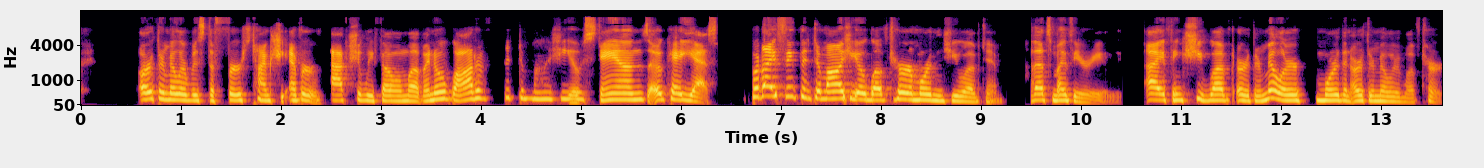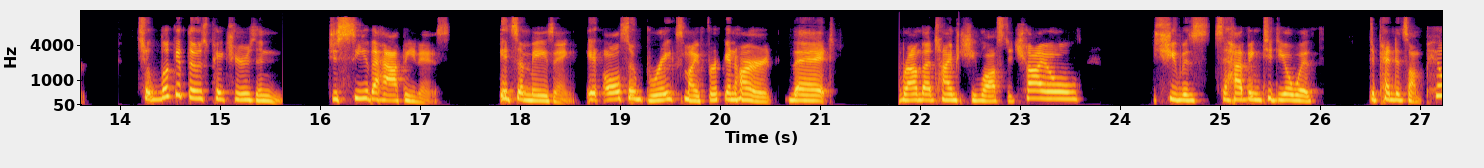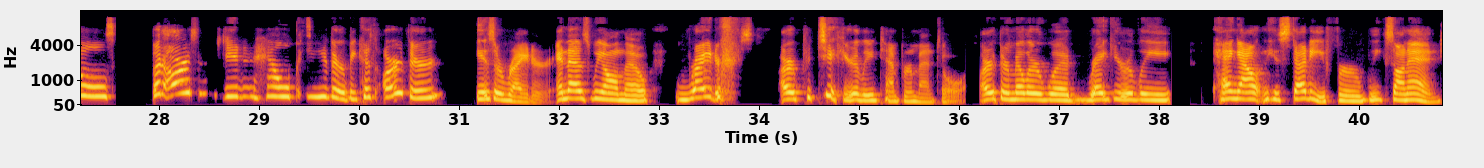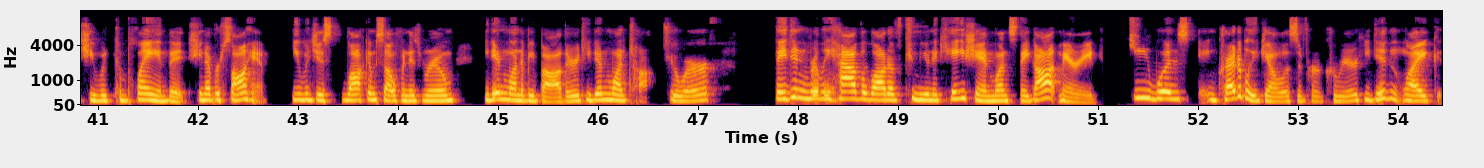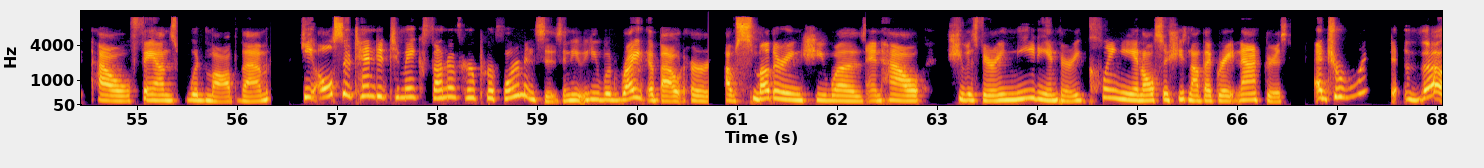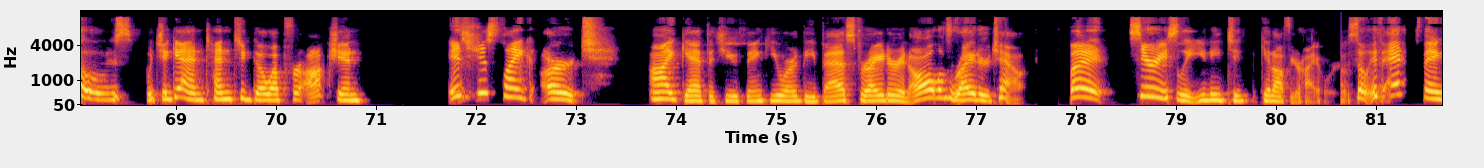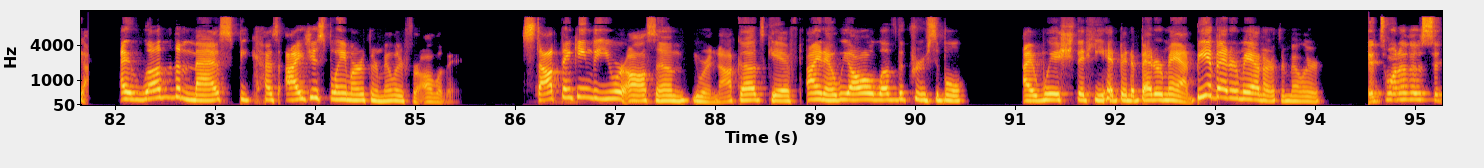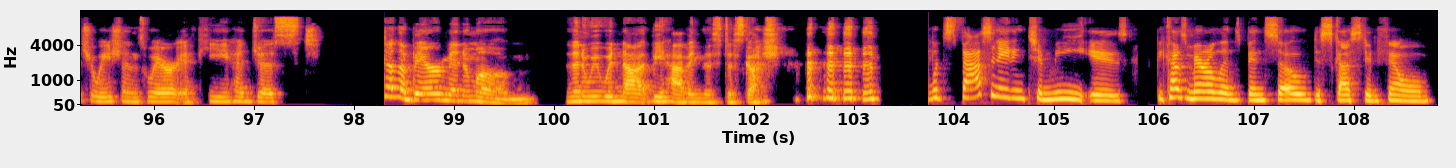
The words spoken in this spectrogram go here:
Arthur Miller was the first time she ever actually fell in love. I know a lot of the DiMaggio stands. Okay, yes. But I think that DiMaggio loved her more than she loved him. That's my theory. I think she loved Arthur Miller more than Arthur Miller loved her. To look at those pictures and just see the happiness, it's amazing. It also breaks my freaking heart that around that time she lost a child. She was having to deal with dependence on pills. But Arthur didn't help either because Arthur is a writer. And as we all know, writers are particularly temperamental. Arthur Miller would regularly hang out in his study for weeks on end. She would complain that she never saw him. He would just lock himself in his room. He didn't want to be bothered. He didn't want to talk to her. They didn't really have a lot of communication once they got married. He was incredibly jealous of her career. He didn't like how fans would mob them. He also tended to make fun of her performances and he, he would write about her how smothering she was and how she was very needy and very clingy and also she's not that great an actress. And to read those which again tend to go up for auction it's just like art. I get that you think you are the best writer in all of writer town but seriously you need to get off your high horse so if anything i love the mess because i just blame arthur miller for all of it Stop thinking that you were awesome. You were not God's gift. I know we all love the crucible. I wish that he had been a better man. Be a better man, Arthur Miller. It's one of those situations where if he had just done the bare minimum, then we would not be having this discussion. What's fascinating to me is because Marilyn's been so discussed in film,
